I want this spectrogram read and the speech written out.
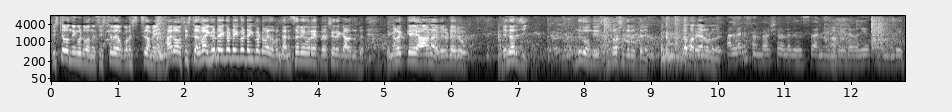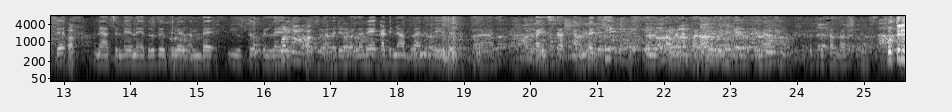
സിസ്റ്റർ ഒന്നും ഇങ്ങോട്ട് വന്നു. സിസ്റ്റർ കുറച്ച് സമയം. Hello sister. ഇങ്ങോട്ട് ഇങ്ങോട്ട് ഇങ്ങോട്ട് ഇങ്ങോട്ട് അപ്പോൾ തത്സമയം കുറെ പ്രേക്ഷകരെ കാണുന്നുണ്ട്. നിങ്ങളൊക്കെയാണ് ഇവരുടെ ഒരു എനർജി. എന്ത് തോന്നി സന്തോഷ ദിനത്തിൽ എന്താ പറയാനുള്ളത്? വളരെ സന്തോഷമുള്ള ദിവസമാണ് എന്റെ ഇടവകയെ സംബന്ധിച്ച്. പിന്നെ അച്ഛന്റെ നേതൃത്വത്തിൽ നമ്മുടെ യൂത്ത് പിള്ളേർ അവർ വളരെ കഠിനാധ്വാനം ചെയ്ത് പൈസ കണ്ടെത്തി ഈ ഭവനം ഒത്തിരി സന്തോഷ. ദിവസം ഒത്തിരി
